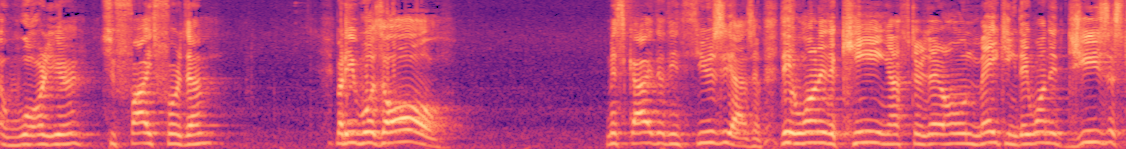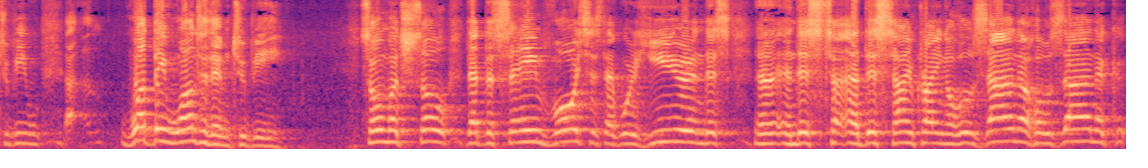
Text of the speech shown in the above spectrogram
a, a warrior to fight for them. But it was all misguided enthusiasm. They wanted a king after their own making. They wanted Jesus to be uh, what they wanted him to be. So much so that the same voices that were here in this, uh, in this t- at this time crying, Hosanna, Hosanna,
